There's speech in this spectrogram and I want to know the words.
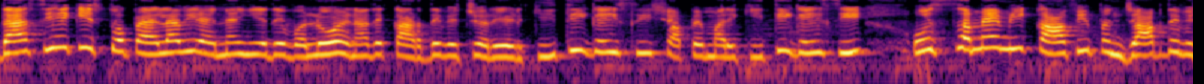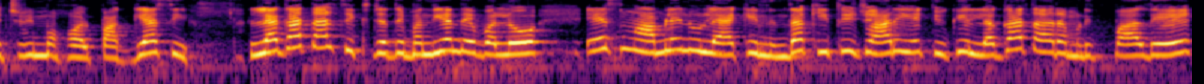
ਦੱਸੀਏ ਕਿ ਇਸ ਤੋਂ ਪਹਿਲਾਂ ਵੀ ਐਨਆਈਏ ਦੇ ਵੱਲੋਂ ਇਹਨਾਂ ਦੇ ਘਰ ਦੇ ਵਿੱਚ ਰੇਡ ਕੀਤੀ ਗਈ ਸੀ, ਛਾਪੇਮਾਰੀ ਕੀਤੀ ਗਈ ਸੀ। ਉਸ ਸਮੇਂ ਵੀ ਕਾਫੀ ਪੰਜਾਬ ਦੇ ਵਿੱਚ ਵੀ ਮਾਹੌਲ ਪੱਕ ਗਿਆ ਸੀ। ਲਗਾਤਾਰ ਸਿੱਖ ਜਥੇਬੰਦੀਆਂ ਦੇ ਵੱਲੋਂ ਇਸ ਮਾਮਲੇ ਨੂੰ ਲੈ ਕੇ ਨਿੰਦਾ ਕੀਤੀ ਜਾ ਰਹੀ ਹੈ ਕਿਉਂਕਿ ਲਗਾਤਾਰ ਅੰਮ੍ਰਿਤਪਾਲ ਦੇ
